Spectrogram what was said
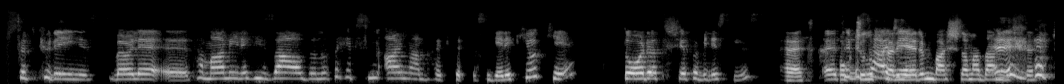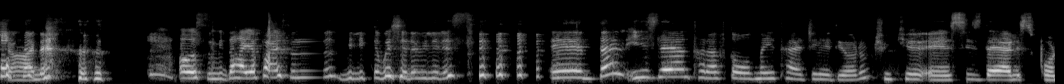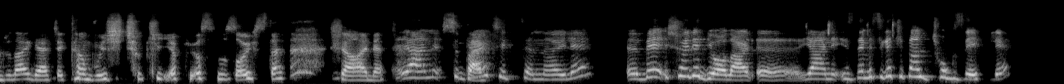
sırt küreğiniz böyle e, tamamıyla hiza aldığınızda hepsinin aynı anda hareket etmesi gerekiyor ki doğru atış yapabilirsiniz. Evet. Ee, Okçuluk sadece... kariyerim başlamadan bitti. Şahane. Olsun bir daha yaparsanız birlikte başarabiliriz. e, ben izleyen tarafta olmayı tercih ediyorum. Çünkü e, siz değerli sporcular gerçekten bu işi çok iyi yapıyorsunuz. O yüzden şahane. Yani Süper. gerçekten öyle. E, ve şöyle diyorlar e, yani izlemesi gerçekten çok zevkli.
